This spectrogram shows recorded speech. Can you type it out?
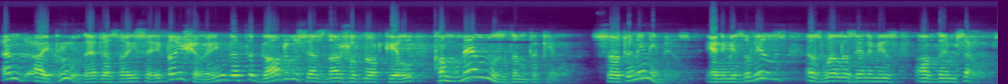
And I prove that, as I say, by showing that the God who says, Thou shalt not kill, commands them to kill certain enemies, enemies of his as well as enemies of themselves.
